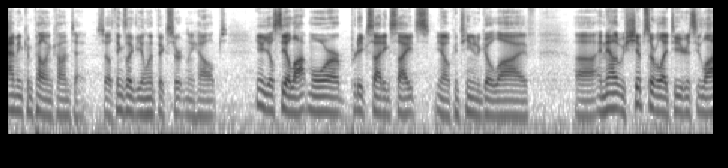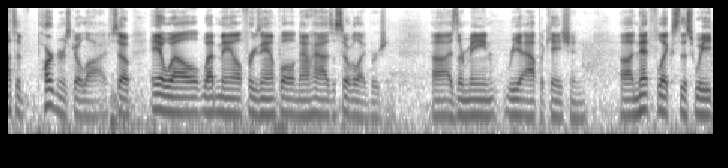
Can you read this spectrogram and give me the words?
having compelling content. So things like the Olympics certainly helped. You know, you'll see a lot more pretty exciting sites. You know, continue to go live. Uh, and now that we ship Silverlight 2, you're going to see lots of partners go live. So AOL Webmail, for example, now has a Silverlight version uh, as their main RIA application. Uh, Netflix this week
